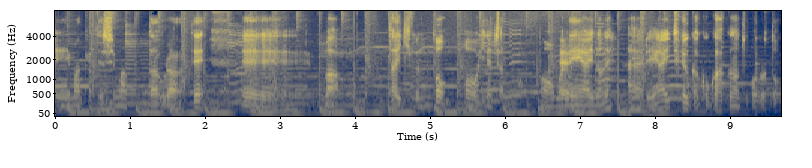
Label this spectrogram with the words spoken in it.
えー負けてしまった裏で、えーまあ、大輝くんとおひなちゃんの、おまあ、ええ。恋愛のね、えー恋愛というか告白のところと、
